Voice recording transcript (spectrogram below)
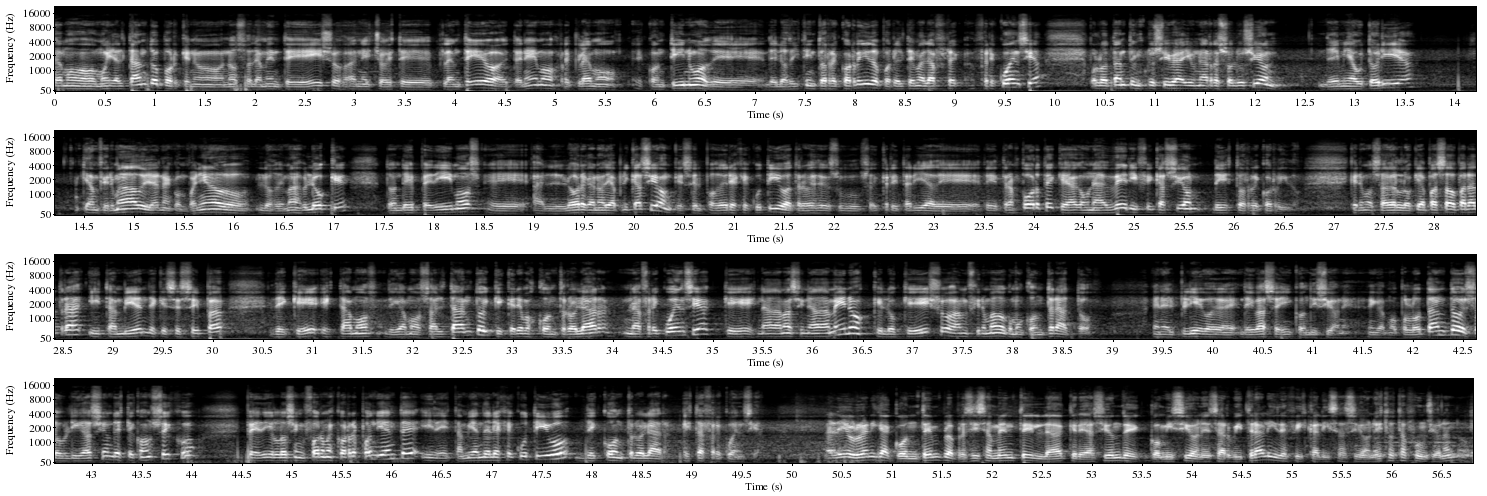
Estamos muy al tanto porque no, no, solamente ellos han hecho este planteo, tenemos reclamos eh, continuos de, de los distintos recorridos por el tema de la frecuencia, por lo tanto inclusive hay una resolución de mi autoría que han firmado y han acompañado los demás bloques, donde pedimos eh, al órgano de aplicación, que es el Poder Ejecutivo a través de su Secretaría de, Transporte, que haga una verificación de estos recorridos. Queremos saber lo que ha pasado para atrás y también de que se sepa de que estamos, digamos, al tanto y que queremos controlar una frecuencia que es nada más y nada menos que lo que ellos han firmado como contrato en el pliego de, bases y condiciones. Digamos. Por lo tanto, es obligación de este Consejo pedir los informes correspondientes y también del Ejecutivo de controlar esta frecuencia. La ley orgánica contempla precisamente la creación de comisiones arbitral y de fiscalización. ¿Esto está funcionando?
